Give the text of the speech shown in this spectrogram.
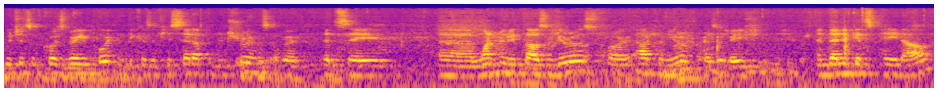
which is of course very important because if you set up an insurance over, let's say, uh, 100,000 euros for Alcor Europe preservation, and then it gets paid out,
